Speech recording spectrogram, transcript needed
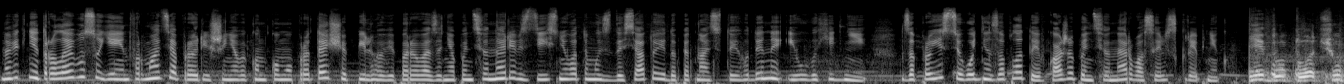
На вікні тролейбусу є інформація про рішення виконкому про те, що пільгові перевезення пенсіонерів здійснюватимуть з 10 до 15 години і у вихідні. За проїзд сьогодні заплатив, каже пенсіонер Василь Скрипнік. Їду, плачу,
